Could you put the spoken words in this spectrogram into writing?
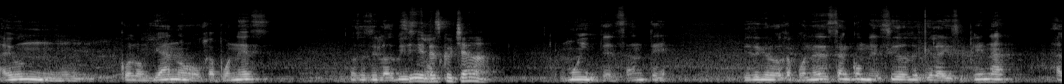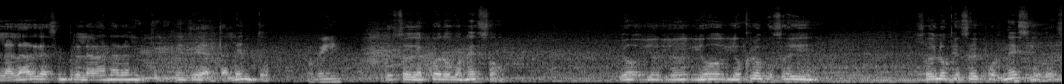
Hay un colombiano o japonés, no sé si lo has visto. Sí, lo he escuchado. Muy interesante. Dice que los japoneses están convencidos de que la disciplina a la larga siempre le va a ganar a la inteligencia y al talento. Okay. Yo estoy de acuerdo con eso. Yo, yo, yo, yo, yo creo que soy, soy lo que soy por necio, ¿ves?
